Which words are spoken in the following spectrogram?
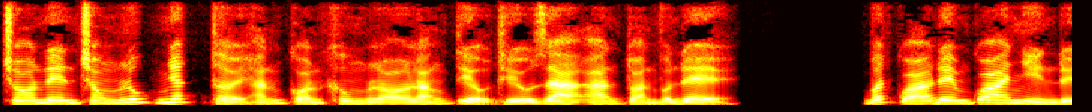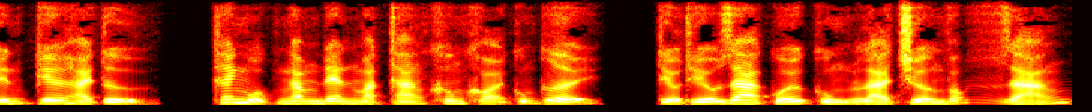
cho nên trong lúc nhất thời hắn còn không lo lắng tiểu thiếu gia an toàn vấn đề. Bất quá đêm qua nhìn đến kia hài tử, thanh mục ngăm đen mặt thang không khỏi cũng cười, tiểu thiếu gia cuối cùng là trường vóc dáng,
